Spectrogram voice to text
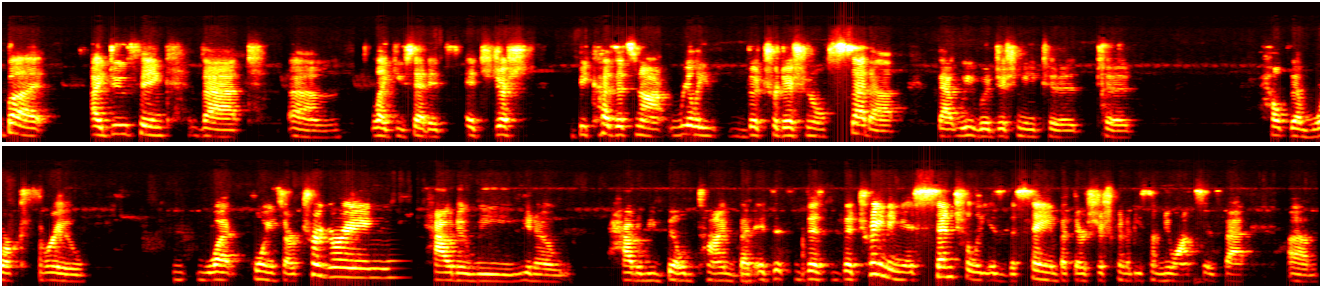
But I do think that, um, like you said, it's it's just because it's not really the traditional setup that we would just need to to help them work through what points are triggering how do we you know how do we build time but it's, it's the, the training essentially is the same but there's just going to be some nuances that um,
